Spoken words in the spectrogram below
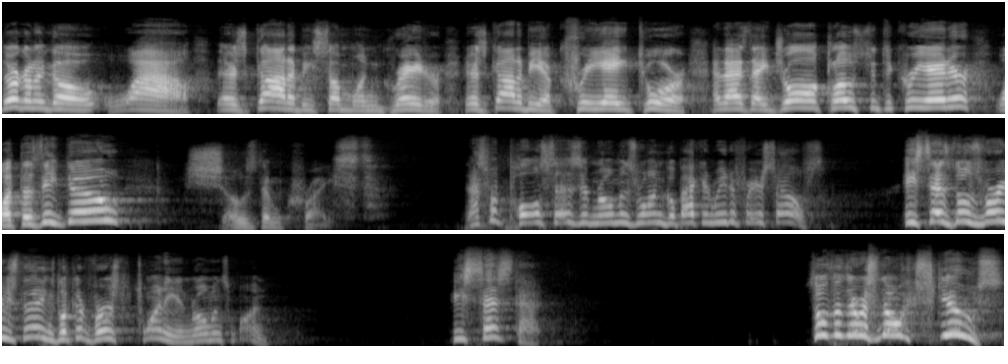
they're going to go, wow, there's got to be someone greater. There's got to be a creator. And as they draw close to the creator, what does he do? Shows them Christ. That's what Paul says in Romans 1. Go back and read it for yourselves. He says those very things. Look at verse 20 in Romans 1. He says that. So that there was no excuse.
